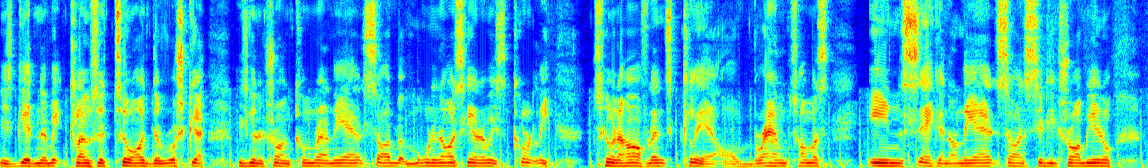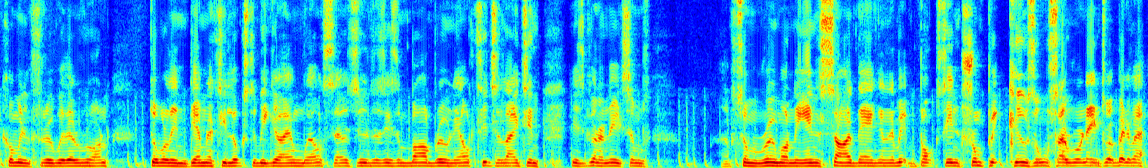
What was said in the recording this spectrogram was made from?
is getting a bit closer. Two Eyed the Rushka He's going to try and come round the outside, but Morning Ice Hero is currently two and a half lengths clear of Brown Thomas in second on the outside. City Tribunal coming through with a run. Double Indemnity looks to be going well, so too does Isambard Brunel. Titillating is going to need some have some room on the inside there, and a bit boxed in. Trumpet Coos also run into a bit of a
